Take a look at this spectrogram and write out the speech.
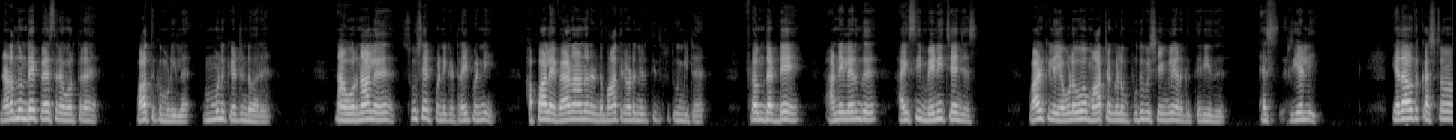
நடந்துட்டே பேசுகிற ஒருத்தரை பார்த்துக்க முடியல. உம்முன்னு கேட்டுட்டு வரேன் நான் ஒரு நாள் சூசைட் பண்ணிக்க ட்ரை பண்ணி அப்பாலே வேணான்னு ரெண்டு மாத்திரையோடு நிறுத்தி தூங்கிட்டேன். ஃப்ரம் தட் டே அன்னையிலேருந்து ஐ சி மெனி சேஞ்சஸ் வாழ்க்கையில் எவ்வளவோ மாற்றங்களும் புது விஷயங்களும் எனக்கு தெரியுது. எஸ் ரியலி ஏதாவது கஷ்டம்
